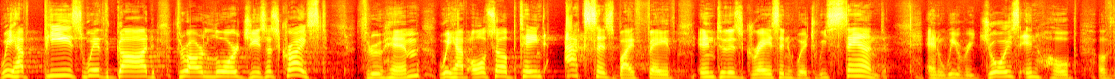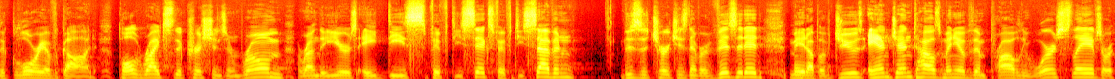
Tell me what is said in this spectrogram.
we have peace with God through our Lord Jesus Christ. Through him, we have also obtained access by faith into this grace in which we stand, and we rejoice in hope of the glory of God. Paul writes to the Christians in Rome around the years AD 56, 57. This is a church he's never visited, made up of Jews and Gentiles. Many of them probably were slaves or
